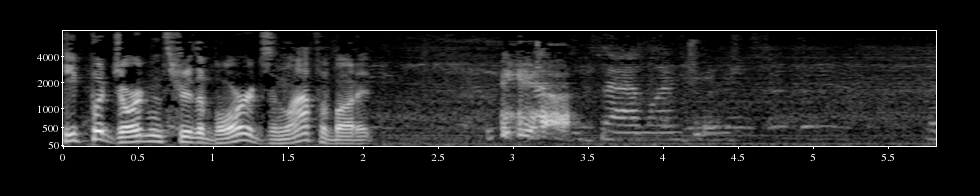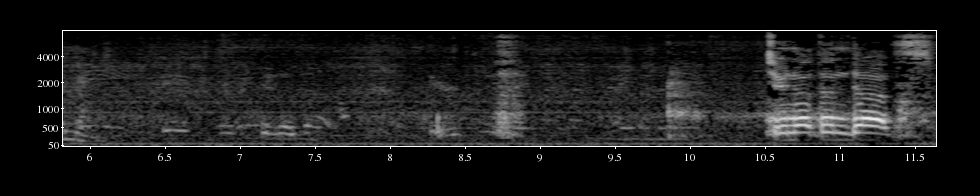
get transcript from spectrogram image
He put Jordan through the boards and laugh about it. Yeah. Bad line change. The net. Two nothing Ducks.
